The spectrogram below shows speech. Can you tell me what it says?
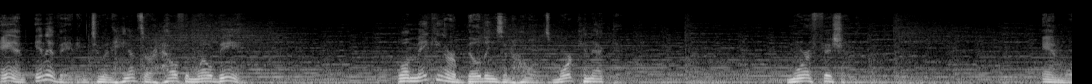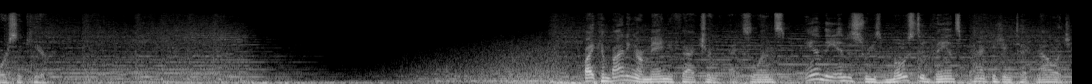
And innovating to enhance our health and well-being while making our buildings and homes more connected, more efficient, and more secure. By combining our manufacturing excellence and the industry's most advanced packaging technology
